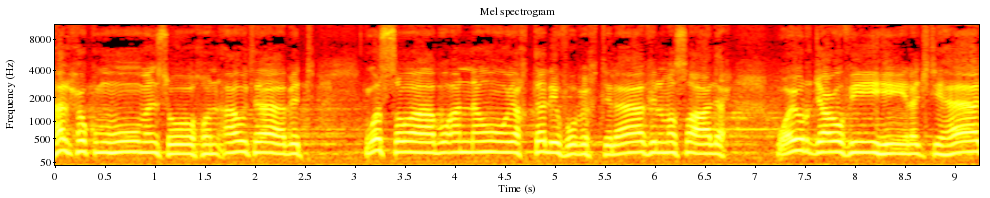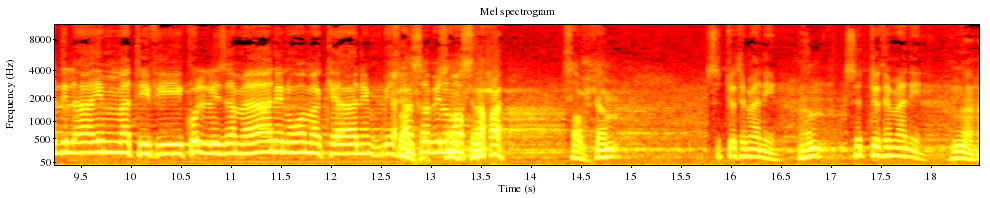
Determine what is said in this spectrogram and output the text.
هل حكمه منسوخ أو ثابت؟ والصواب أنه يختلف باختلاف المصالح ويرجع فيه إلى اجتهاد الأئمة في كل زمان ومكان بحسب المصلحة. صف كم؟ ست وثمانين. ست وثمانين. نعم.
